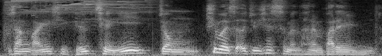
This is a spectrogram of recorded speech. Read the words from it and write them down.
부산광역시 교육청이 좀 힘을 써주셨으면 하는 바람입니다.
